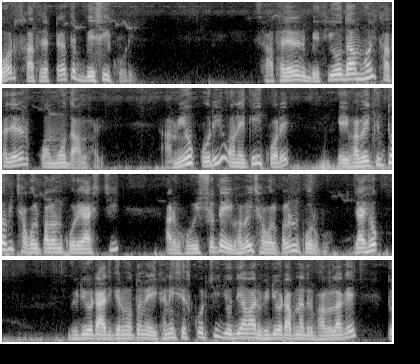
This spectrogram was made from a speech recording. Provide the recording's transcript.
গড় সাত হাজার টাকাতে বেশি করি। সাত হাজারের বেশিও দাম হয়, সাত হাজারের কমও দাম হয়। আমিও করি, অনেকেই করে। এইভাবেই কিন্তু আমি ছাগল পালন করে আসছি, আর ভবিষ্যতে এইভাবেই ছাগল পালন করব। যাই হোক, ভিডিওটা আজকের মতো আমি এইখানেই শেষ করছি। যদি আমার ভিডিওটা আপনাদের ভালো লাগে, তো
